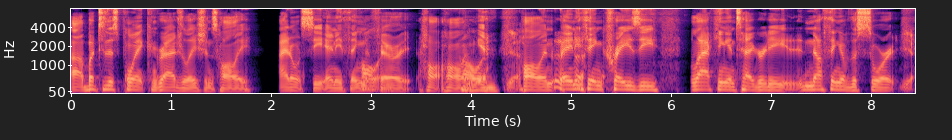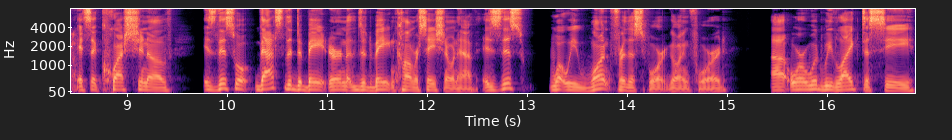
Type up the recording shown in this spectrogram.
Uh, but to this point, congratulations, Holly. I don't see anything Holyn. nefarious. Ho- Holyn, Holyn. yeah. Yeah. Holyn, anything crazy, lacking integrity, nothing of the sort. Yeah. It's a question of is this what that's the debate or the debate and conversation I would have. Is this what we want for the sport going forward, uh, or would we like to see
